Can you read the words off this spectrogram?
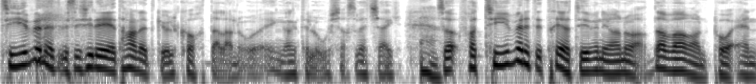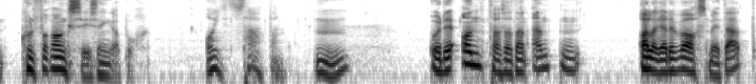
20. Hvis ikke de tar han et gullkort eller noe, en gang til losjer, så vet ikke jeg. Ja. Så fra 20. til 23. januar, da var han på en konferanse i Singapore. Oi, satan. Mm. Og det antas at han enten allerede var smittet,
